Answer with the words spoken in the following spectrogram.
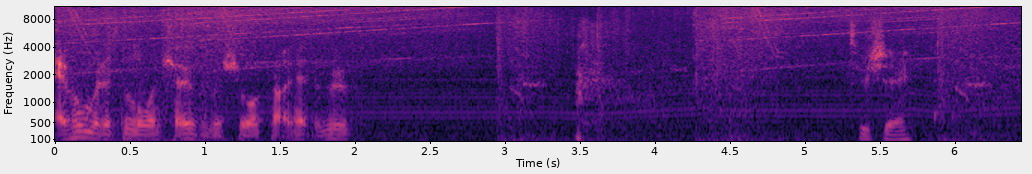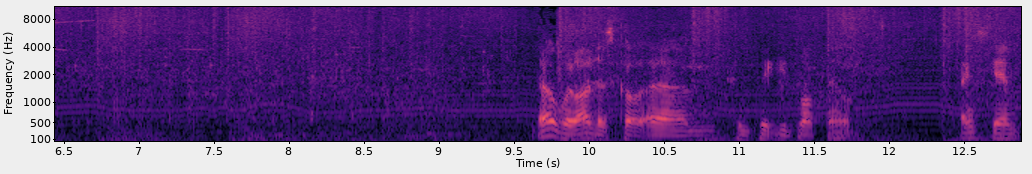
Everyone would just launch over the shortcut and hit the roof. Touche. Oh, well I just got um, completely blocked out. Thanks, Gimp.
